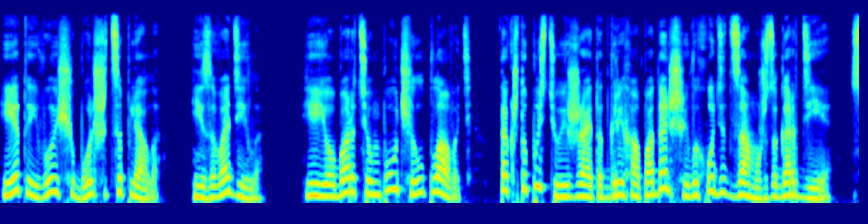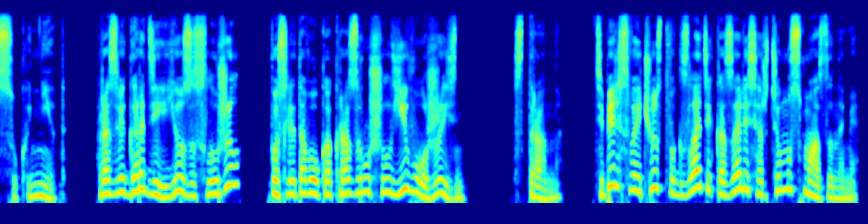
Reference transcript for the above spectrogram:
и это его еще больше цепляло. И заводило. Ее бы Артем поучил плавать, так что пусть уезжает от греха подальше и выходит замуж за Гордея. Сука, нет. Разве Гордей ее заслужил после того, как разрушил его жизнь? Странно. Теперь свои чувства к Злате казались Артему смазанными.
